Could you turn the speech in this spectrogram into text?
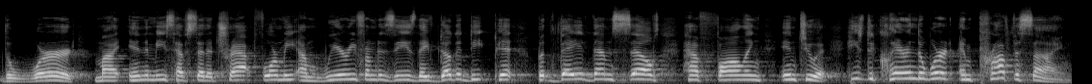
the word. My enemies have set a trap for me. I'm weary from disease. They've dug a deep pit, but they themselves have fallen into it. He's declaring the word and prophesying.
